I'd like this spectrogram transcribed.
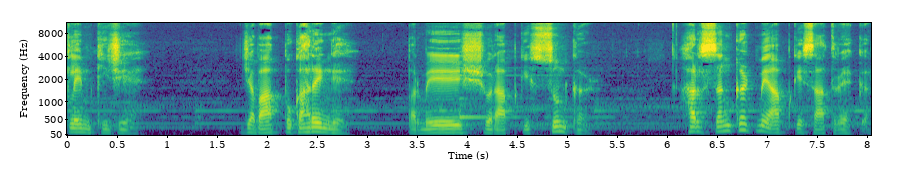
क्लेम कीजिए। जब आप पुकारेंगे परमेश्वर आपकी सुनकर, हर संकट में आपके साथ रहकर,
